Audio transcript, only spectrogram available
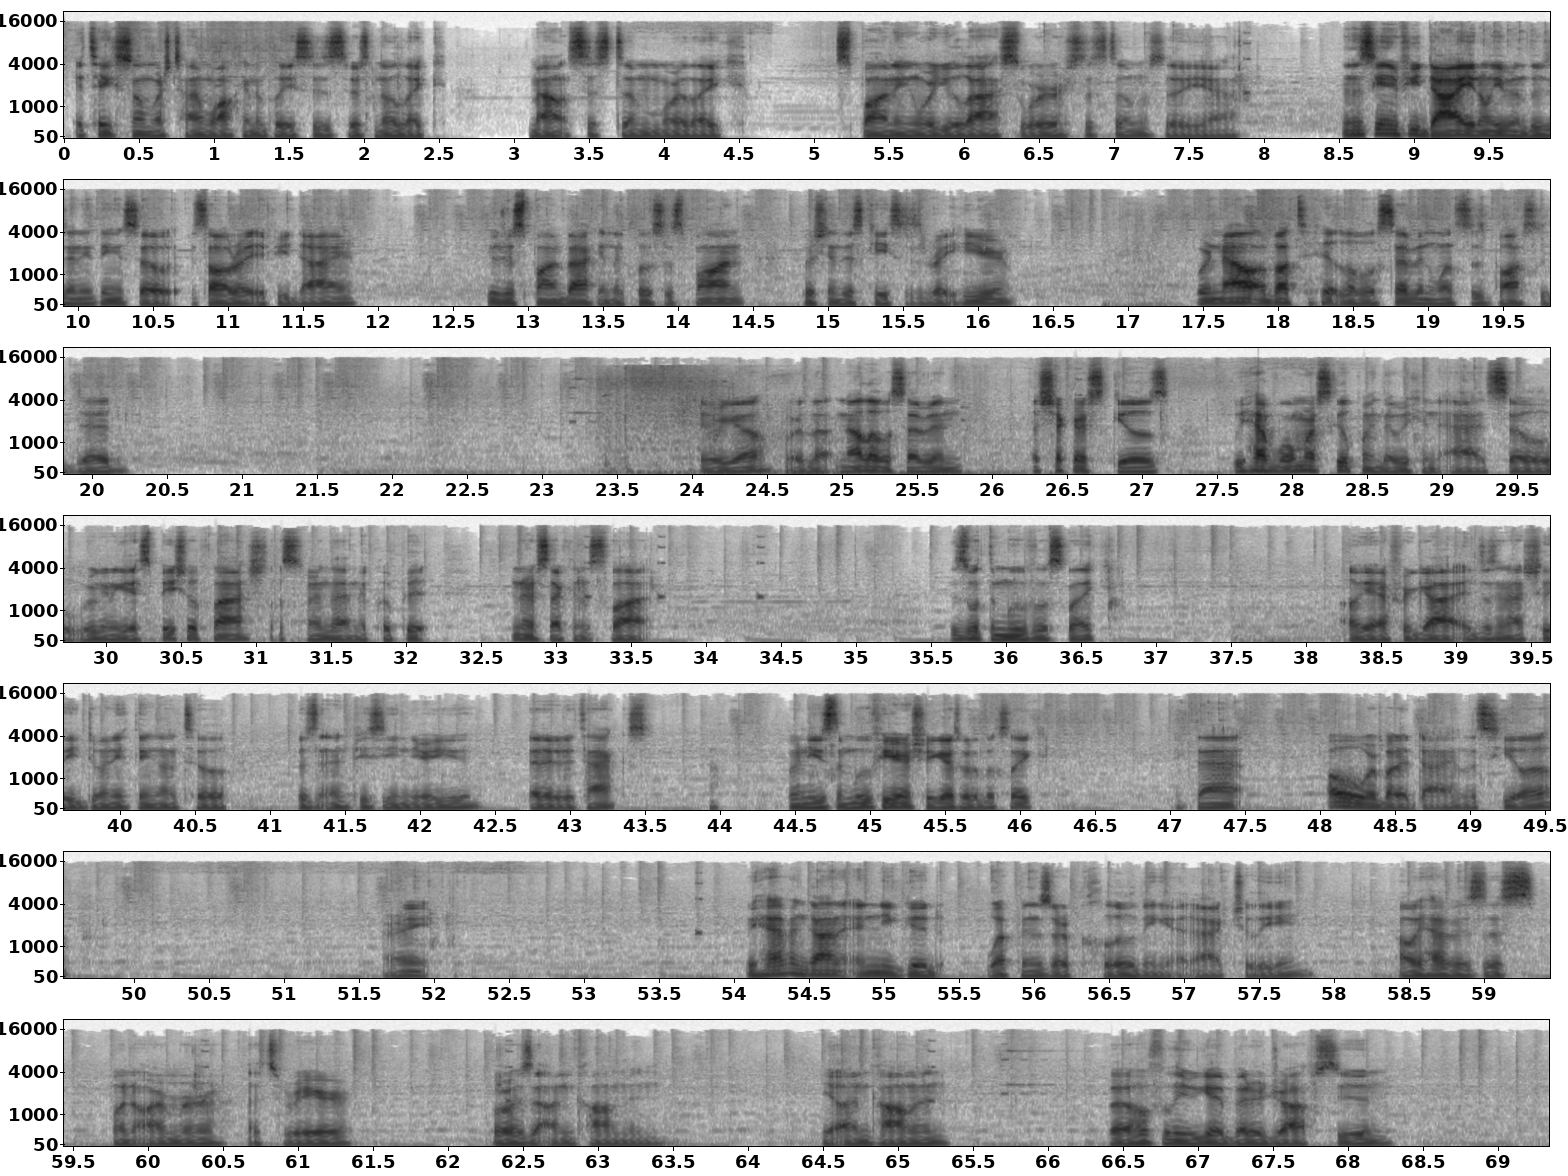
it takes so much time walking to places. There's no like mount system or like spawning where you last were system. So yeah. In this game, if you die, you don't even lose anything. So it's alright if you die. You'll just spawn back in the closest spawn, which in this case is right here. We're now about to hit level 7 once this boss is dead. There we go. We're now level 7. Let's check our skills. We have one more skill point that we can add. So we're going to get Spatial Flash. Let's learn that and equip it in our second slot. This is what the move looks like. Oh yeah, I forgot. It doesn't actually do anything until there's an NPC near you that it attacks. We're gonna use the move here, show you guys what it looks like. Like that. Oh, we're about to die. Let's heal up. Alright. We haven't gotten any good weapons or clothing yet, actually. All we have is this one armor that's rare. Or is it uncommon? Yeah, uncommon. But hopefully we get better drops soon.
